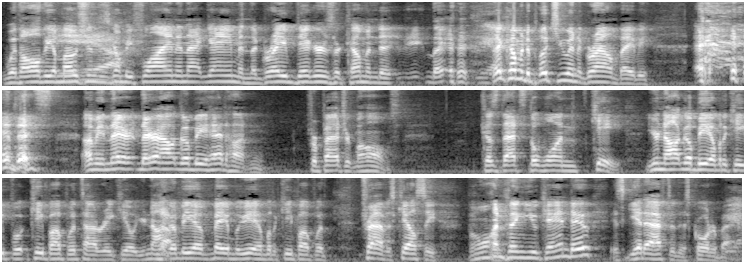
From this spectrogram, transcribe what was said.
With all the emotions that's going to be flying in that game, and the grave diggers are coming to they, they're coming to put you in the ground, baby. and that's I mean they're they're out going to be headhunting for Patrick Mahomes because that's the one key. You're not going to be able to keep keep up with Tyreek Hill. You're not No. going to be able, be able to keep up with Travis Kelce. But one thing you can do is get after this quarterback. Yeah.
